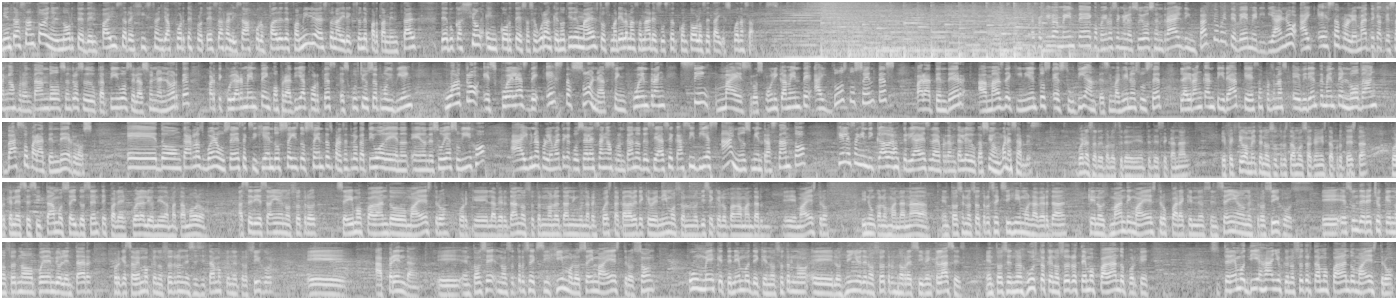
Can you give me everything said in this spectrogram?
Mientras tanto, en el norte del país se registran ya fuertes protestas realizadas por los padres de familia, esto en la Dirección Departamental de Educación en Cortés. Aseguran que no tienen maestros. Mariela Manzanares, usted con todos los detalles. Buenas tardes. Efectivamente, compañeros, en el estudio central de Impacto BTV Meridiano hay esa problemática que están afrontando centros educativos de la zona norte, particularmente en Confradía Cortés. Escuche usted muy bien, Cuatro escuelas de esta zona se encuentran sin maestros. Únicamente hay dos docentes para atender a más de 500 estudiantes. Imagínese usted la gran cantidad que estas personas evidentemente no dan vaso para atenderlos. Eh, don Carlos, bueno, ustedes exigiendo seis docentes para el centro educativo de, en donde estudia su hijo. Hay una problemática que ustedes están afrontando desde hace casi 10 años. Mientras tanto, ¿qué les han indicado las autoridades de la Departamental de Educación? Buenas tardes. Buenas tardes para los televidentes de este canal. Efectivamente, nosotros estamos acá en esta protesta porque necesitamos seis docentes para la Escuela Leonidas Matamoro. Hace 10 años nosotros seguimos pagando maestros porque la verdad nosotros no les dan ninguna respuesta. Cada vez que venimos solo nos dice que los van a mandar eh, maestros y nunca nos mandan nada. Entonces nosotros exigimos la verdad que nos manden maestros para que nos enseñen a nuestros hijos. Eh, es un derecho que nosotros no pueden violentar porque sabemos que nosotros necesitamos que nuestros hijos eh, aprendan. entonces nosotros exigimos los seis maestros, son un mes que tenemos de que nosotros no, eh, los niños de nosotros no reciben clases. Entonces no es justo que nosotros estemos pagando porque tenemos 10 años que nosotros estamos pagando maestro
